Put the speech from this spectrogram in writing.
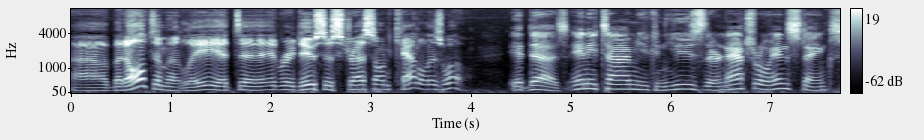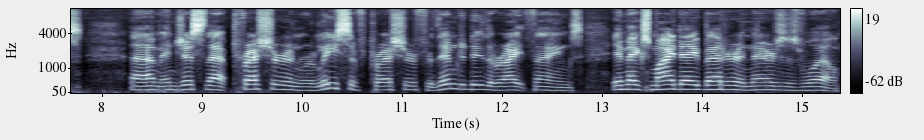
uh, but ultimately it, uh, it reduces stress on cattle as well. It does. Anytime you can use their natural instincts um, and just that pressure and release of pressure for them to do the right things, it makes my day better and theirs as well.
